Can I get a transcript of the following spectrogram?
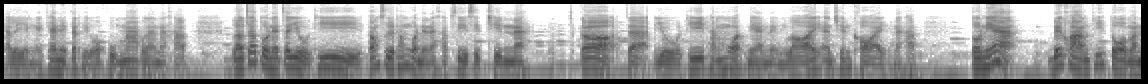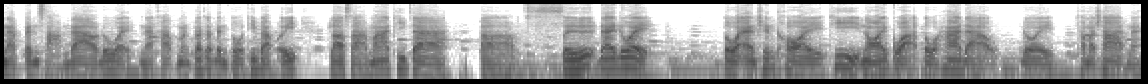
อะไรอย่างเงี้ยแค่นี้ก็ถือว่าคุ้มมากแล้วนะครับ แล้วเจ้าตัวเนี้ยจะอยู่ที่ต้องซื้อทั้งหมดเนี่ยนะครับ 40 ชิ้นนะ ก็จะอยู่ที่ทั้งหมดเนี่ย100 Ancient Coin นะครับ ตัวเนี้ยด้วยความที่ตัวมันนะเป็น 3 ดาวด้วยนะครับ มันก็จะเป็นตัวที่แบบเอ้ยเราสามารถที่จะซื้อได้ด้วย ตัว Ancient Coin ที่น้อยกว่าตัว 5 ดาวโดยธรรมชาตินะ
